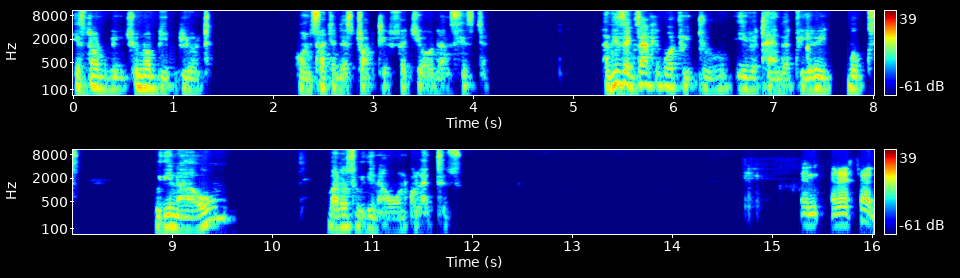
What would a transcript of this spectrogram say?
is not be, should not be built on such a destructive socio-order system. And this is exactly what we do every time that we read books within our own, but also within our own collectives. And and I thought,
